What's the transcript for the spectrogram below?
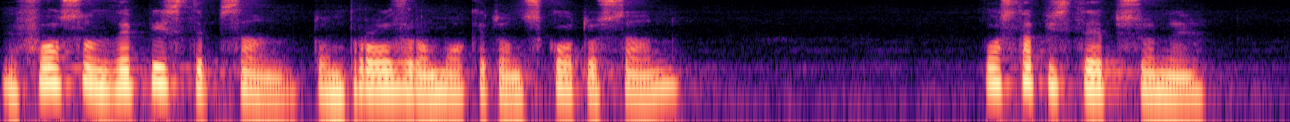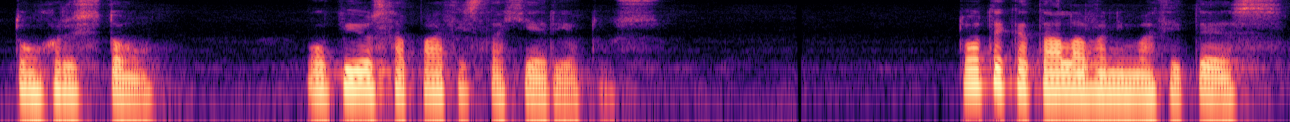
Εφόσον δεν πίστεψαν τον πρόδρομο και τον σκότωσαν, πώς θα πιστέψουνε τον Χριστό, ο οποίος θα πάθει στα χέρια τους; Τότε κατάλαβαν οι μαθητές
